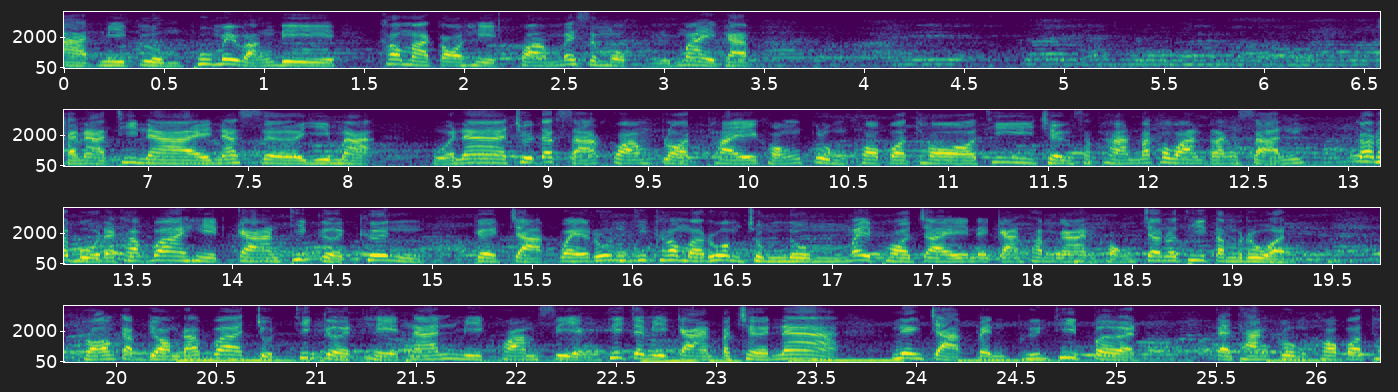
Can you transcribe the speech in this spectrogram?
อาจมีกลุ่มผู้ไม่หวังดี เข้ามาก่อเหตุความไม่สงบหรือไม่ครับ ขณะที่นายนัสเซอร์ยิมะ หัวหน้าชุดรักษาความปลอดภัยของกลุ่มคอปทที่เชิงสะพานมัขวานรังสรรค์ก็ระบุนะครับว่าเหตุการณ์ที่เกิดขึ้น เกิดจากวัยรุ่นที่เข้ามาร่วมชุมนุม ไม่พอใจในการทำงานของเจ้าหน้าที่ตำรวจ พร้อมกับยอมรับว่าจุดที่เกิดเหตุนั้นมีความเสี่ยงที่จะมีการเผชิญหน้า เนื่องจากเป็นพื้นที่เปิด แต่ทางกลุ่มคอปท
